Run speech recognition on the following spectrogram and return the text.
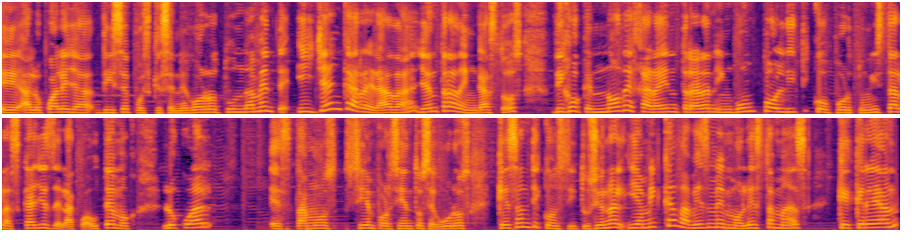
eh, a lo cual ella dice pues que se negó rotundamente. Y ya encarrerada, ya entrada en gastos, dijo que no no dejará entrar a ningún político oportunista a las calles de la Cuauhtémoc, lo cual estamos 100% seguros que es anticonstitucional. Y a mí cada vez me molesta más que crean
